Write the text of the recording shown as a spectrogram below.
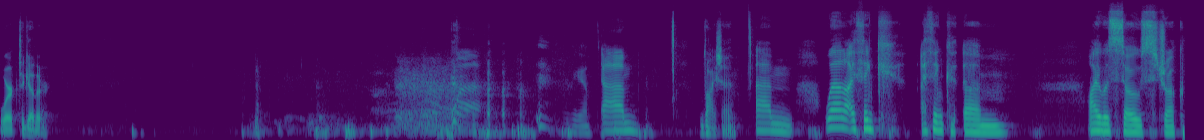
work together. Here we go. Um, uh, Um, well, I think I think um, I was so struck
